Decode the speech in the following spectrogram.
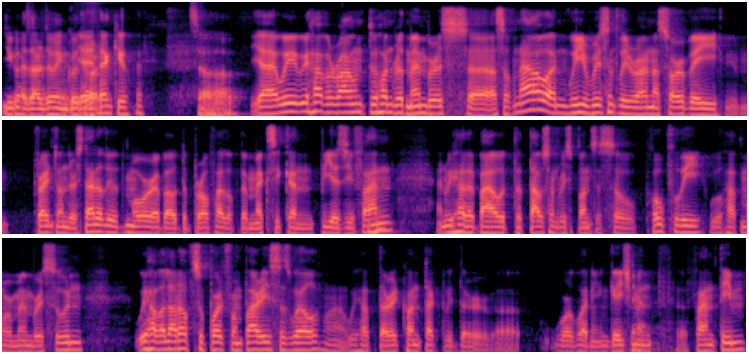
You guys are doing good yeah, work. thank you. So yeah, we, we have around 200 members uh, as of now, and we recently ran a survey um, trying to understand a little bit more about the profile of the Mexican PSG fan. Mm-hmm and we had about a thousand responses. So hopefully we'll have more members soon. We have a lot of support from Paris as well. Uh, we have direct contact with their uh, worldwide engagement yeah. Uh, fan team,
